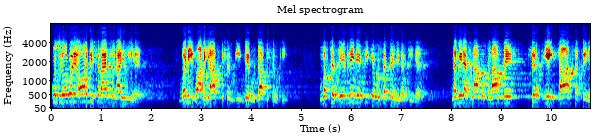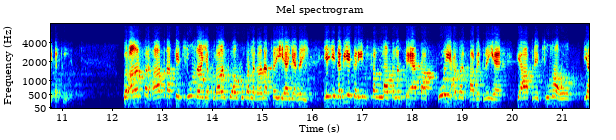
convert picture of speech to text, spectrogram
کچھ لوگوں نے اور بھی شرائط لگائی ہوئی ہے بڑی واحیات قسم کی، بےحدہ قسم کی۔ مقصد زیب نہیں دیتی کہ وہ سطح ذکر کی جائے نبی اسلام السلام نے صرف یہی چار شرطیں ذکر کی ہیں۔ قرآن پر ہاتھ رکھ کے چومنا یا قرآن کو آنکھوں پر لگانا صحیح ہے یا نہیں؟ یہ جی نبی کریم صلی اللہ علیہ وسلم سے ایسا کوئی عمل ثابت نہیں ہے کہ آپ نے چوما ہو یا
